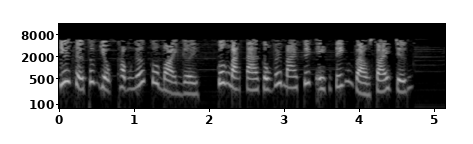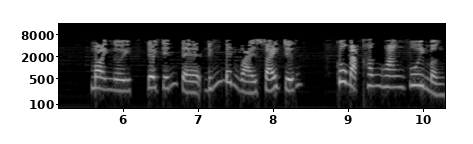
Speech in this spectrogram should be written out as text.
Dưới sự thúc giục không ngớt của mọi người, quân mặt ta cùng với Mai Tuyết Yên tiến vào xoáy trứng. Mọi người đều chính tệ đứng bên ngoài xoáy trứng, khuôn mặt hân hoan vui mừng,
